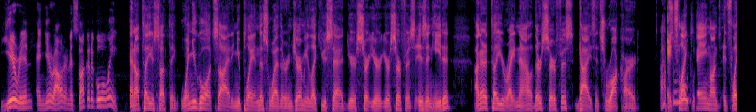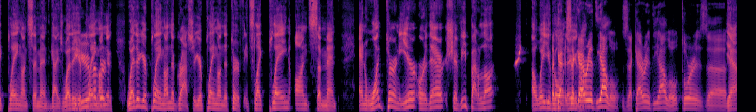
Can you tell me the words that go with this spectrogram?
year in and year out, and it's not going to go away. And I'll tell you something: when you go outside and you play in this weather, and Jeremy, like you said, your sur- your your surface isn't heated. I'm going to tell you right now, their surface, guys, it's rock hard. Absolutely. It's like playing on it's like playing on cement, guys. Whether you're you playing remember? on the whether you're playing on the grass or you're playing on the turf, it's like playing on cement. And one turn here or there, chevy par là, away you go. There Zakaria you go. Diallo. Zakaria Diallo tore his uh yeah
